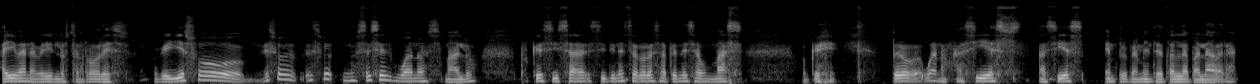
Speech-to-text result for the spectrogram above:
ahí van a venir los errores. ¿ok? Y eso, eso, eso no sé si es bueno o es malo, porque si, si tienes errores aprendes aún más. ¿ok? Pero bueno, así es, así es en propiamente tal la palabra.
